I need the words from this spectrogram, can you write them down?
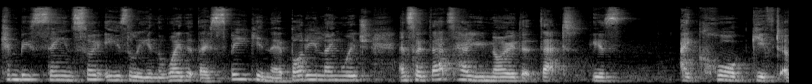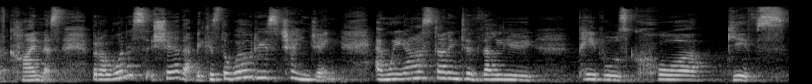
can be seen so easily in the way that they speak, in their body language. And so that's how you know that that is a core gift of kindness. But I want to share that because the world is changing and we are starting to value people's core gifts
